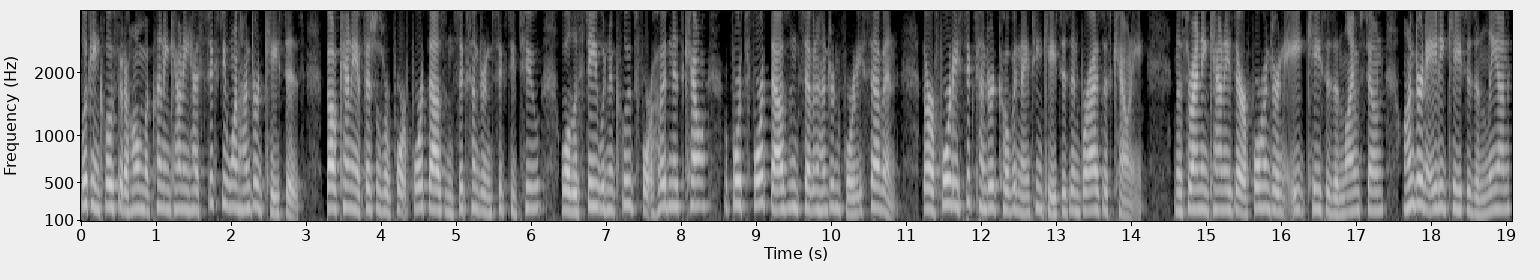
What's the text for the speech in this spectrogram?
Looking closer to home, McLennan County has 6,100 cases. Bell County officials report 4,662, while the state, which includes Fort Hood in its count, reports 4,747. There are 4,600 COVID 19 cases in Brazos County. In the surrounding counties, there are 408 cases in Limestone, 180 cases in Leon,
